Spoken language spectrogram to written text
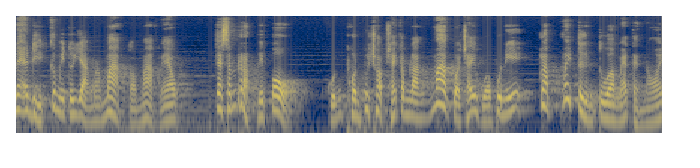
ในอดีตก็มีตัวอย่างมามากต่อมากแล้ว แต่สำหรับลิโป้ขุนพลผู้ชอบใช้กำลังมากกว่าใช้หัวผู้นี้ กลับไม่ตื่นตัวแม้แต่น้อย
